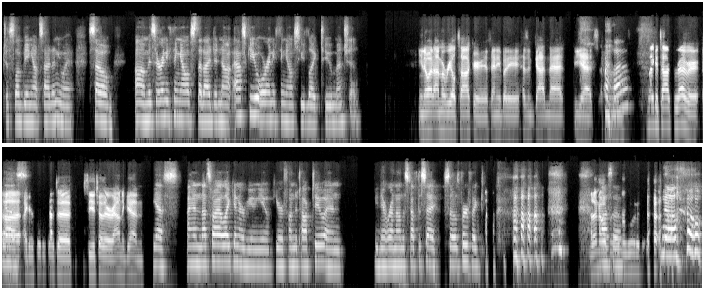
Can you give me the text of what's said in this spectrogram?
just love being outside anyway. So, um, is there anything else that I did not ask you, or anything else you'd like to mention? You know what? I'm a real talker. If anybody hasn't gotten that yet, um, I could talk forever. Uh, I guess we just have to see each other around again. Yes, and that's why I like interviewing you. You're fun to talk to, and you didn't run out of stuff to say, so it's perfect. I don't know if I ever would. no,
